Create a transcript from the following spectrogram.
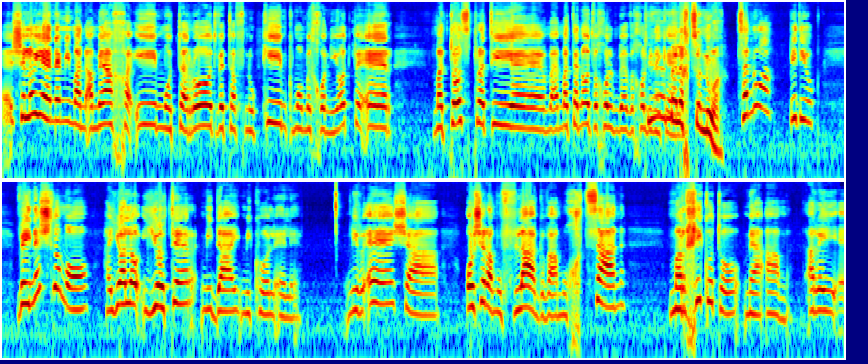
אה, שלא ייהנה ממנעמי החיים, מותרות ותפנוקים כמו מכוניות פאר, מטוס פרטי, אה, מתנות וכל, וכל מיני כאלה. תהיה מלך צנוע. צנוע, בדיוק. והנה שלמה, היה לו יותר מדי מכל אלה. נראה שהעושר המופלג והמוחצן מרחיק אותו מהעם. הרי אה,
